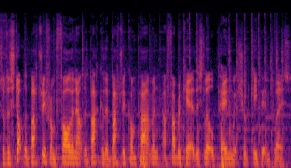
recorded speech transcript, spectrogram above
So to stop the battery from falling out the back of the battery compartment, I fabricated this little pin which should keep it in place.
